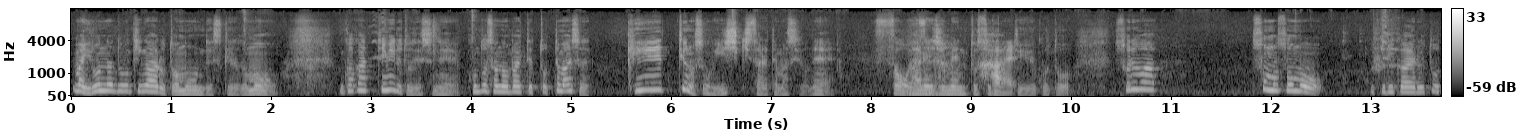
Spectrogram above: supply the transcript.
まあ、いろんな動機があると思うんですけれども伺ってみるとですね近藤さんの場合ってとってもあれですね。経営っていうのをすごく意識されてますよねマネジメントするっていうこと、それはそもそも振り返ると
